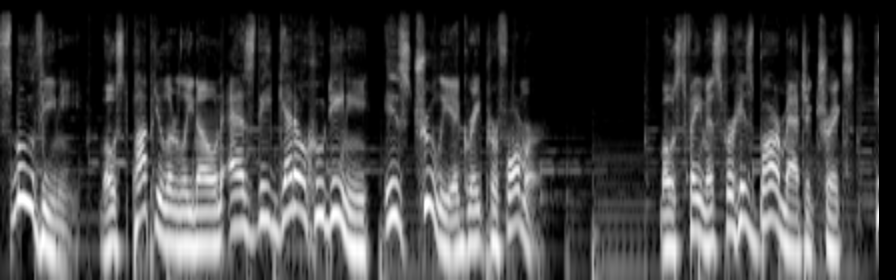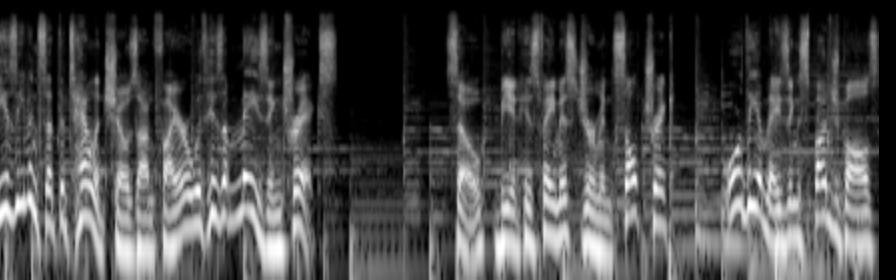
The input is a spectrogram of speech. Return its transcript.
Smoothini, most popularly known as the Ghetto Houdini, is truly a great performer. Most famous for his bar magic tricks, he has even set the talent shows on fire with his amazing tricks. So, be it his famous German salt trick or the amazing sponge balls,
